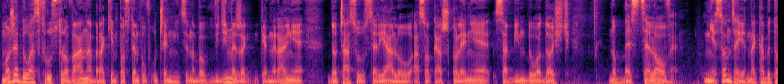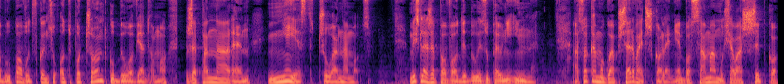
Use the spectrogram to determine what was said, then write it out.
Może była sfrustrowana brakiem postępów uczennicy, no bo widzimy, że generalnie do czasu serialu Asoka szkolenie Sabin było dość no, bezcelowe. Nie sądzę jednak, aby to był powód. W końcu od początku było wiadomo, że panna Ren nie jest czuła na moc. Myślę, że powody były zupełnie inne. Asoka mogła przerwać szkolenie, bo sama musiała szybko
